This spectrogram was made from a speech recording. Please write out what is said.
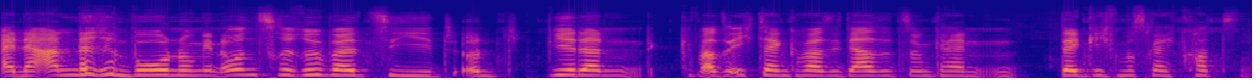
einer anderen Wohnung in unsere rüberzieht und wir dann, also ich dann quasi da sitze und kein, denke, ich muss gleich kotzen.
